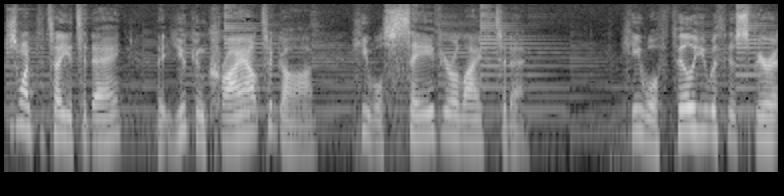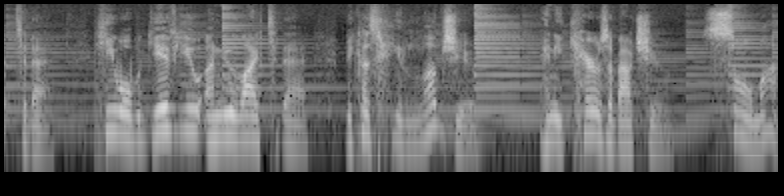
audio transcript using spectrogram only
Just wanted to tell you today that you can cry out to God. He will save your life today. He will fill you with His Spirit today. He will give you a new life today because He loves you and He cares about you so much.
